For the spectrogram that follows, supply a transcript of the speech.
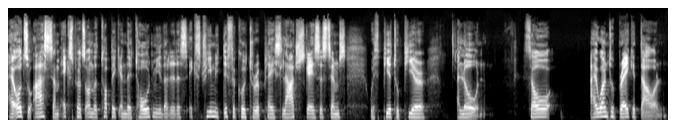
I also asked some experts on the topic and they told me that it is extremely difficult to replace large scale systems with peer to peer alone. So I want to break it down.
